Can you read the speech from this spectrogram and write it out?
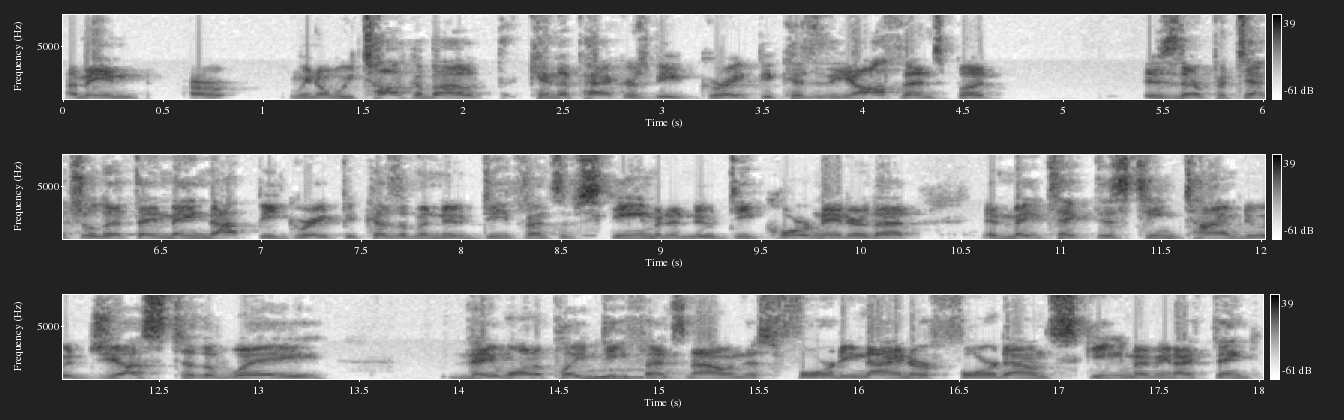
I mean, or you know, we talk about can the Packers be great because of the offense, but is there potential that they may not be great because of a new defensive scheme and a new D coordinator that it may take this team time to adjust to the way they want to play defense now in this 49er four down scheme. I mean, I think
